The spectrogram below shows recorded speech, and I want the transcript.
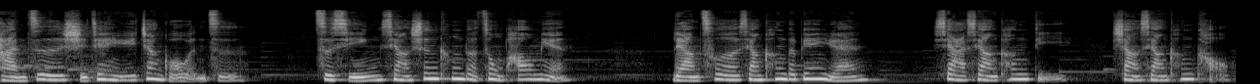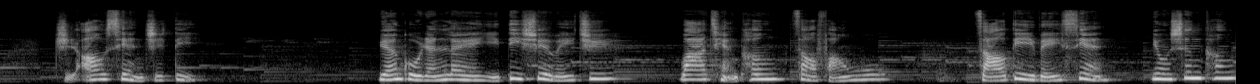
坎字始见于战国文字。字形像深坑的纵剖面，两侧像坑的边缘，下向坑底，上向坑口，指凹陷之地。远古人类以地穴为居，挖浅坑造房屋，凿地为线，用深坑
